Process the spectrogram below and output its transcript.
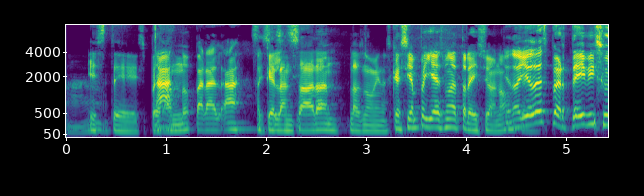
Ah. este esperando Ah, para, ah, sí, a que sí, lanzaran las novenas, que siempre ya es una tradición, ¿no? yo desperté y vi su,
